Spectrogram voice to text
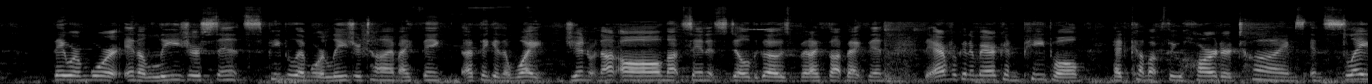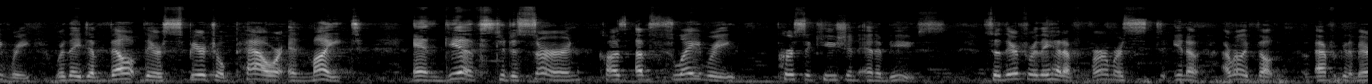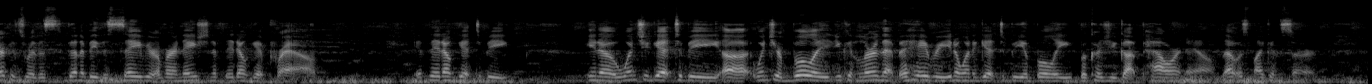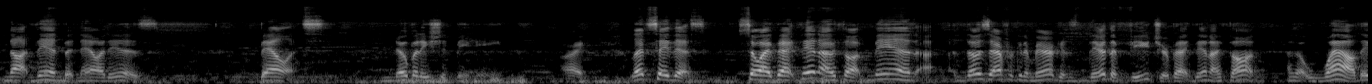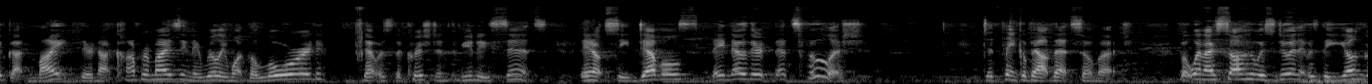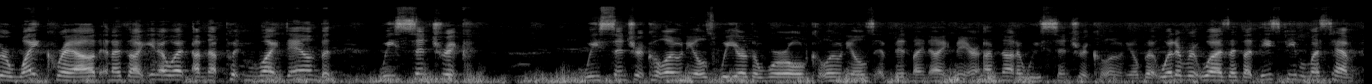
they were more in a leisure sense. People had more leisure time. I think. I think in the white general, not all. Not saying it still goes, but I thought back then the African American people had come up through harder times in slavery, where they developed their spiritual power and might and gifts to discern cause of slavery, persecution, and abuse. So therefore, they had a firmer. You know, I really felt African Americans were going to be the savior of our nation if they don't get proud, if they don't get to be, you know, once you get to be, uh, once you're bullied, you can learn that behavior. You don't want to get to be a bully because you got power now. That was my concern. Not then, but now it is. Balance. Nobody should be mean. All right. Let's say this. So I back then I thought, man, those African Americans, they're the future. Back then I thought I thought, wow, they've got might. They're not compromising. They really want the Lord. That was the Christian community sense. They don't see devils. They know they're, that's foolish to think about that so much. But when I saw who was doing it, it was the younger white crowd, and I thought, you know what? I'm not putting white down, but we centric, we centric colonials, we are the world colonials have been my nightmare. I'm not a we centric colonial, but whatever it was, I thought these people must have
